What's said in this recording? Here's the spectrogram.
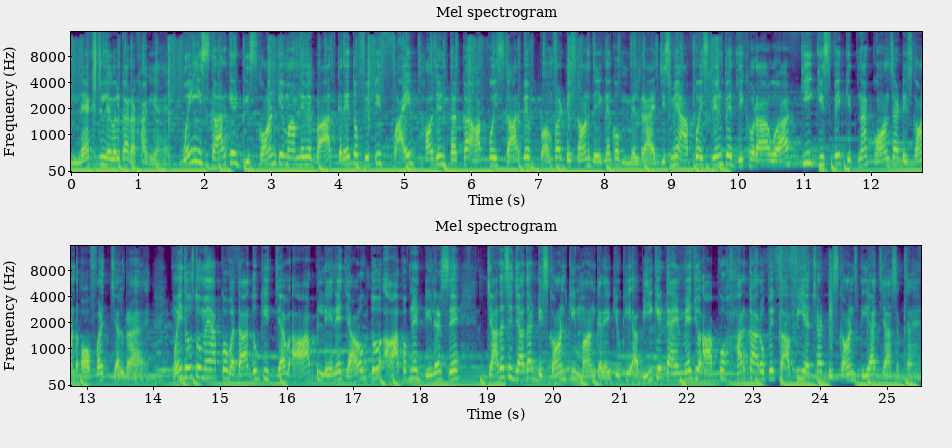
नेक्स्ट लेवल का रखा गया है। वहीं इस कार के डिस्काउंट के मामले में बात करें तो 55,000 तक का आपको इस कार पे बम्पर डिस्काउंट देखने को मिल रहा है जिसमें आपको स्क्रीन पे दिख रहा हुआ कि किस पे कितना कौन सा डिस्काउंट ऑफ़र चल रहा है। वहीं दोस्तों मैं आपको बता दूँ कि जब आप लेने जाओ तो आप अपने डीलर से ज़्यादा से ज़्यादा डिस्काउंट की मांग करें, क्योंकि अभी के टाइम में जो आपको हर कारों पे काफ़ी अच्छा डिस्काउंट दिया जा सकता है।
